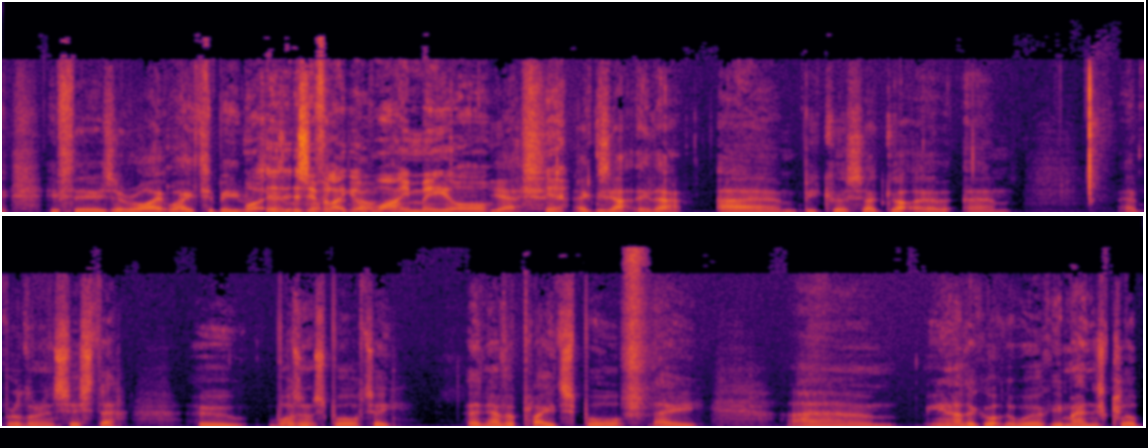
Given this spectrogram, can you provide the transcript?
if there is a right way to be, what, is is it for like a why know. me or yes, yeah, exactly that. Um, because I'd got a, um, a brother and sister who wasn't sporty. They never played sport. They, um, you know, they got the working men's club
